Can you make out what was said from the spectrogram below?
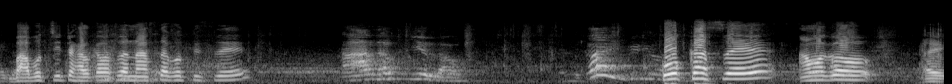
এই দাও। বাবুর্চি একটু হালকা পাতলা নাস্তা করতেছে আর দাও কি দাও কোক খাচ্ছে আমাকে এই।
